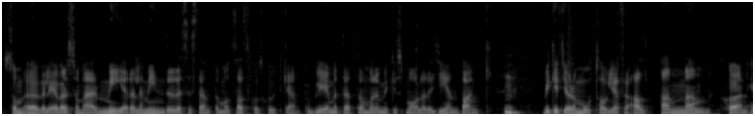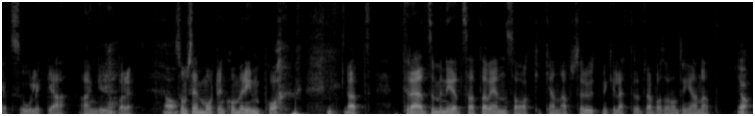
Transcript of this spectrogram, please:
som överlever som är mer eller mindre resistenta mot askskottsjukan. Problemet är att de har en mycket smalare genbank. Mm. Vilket gör dem mottagliga för allt annan skönhets olika angripare. Ja. Som sen Mårten kommer in på. att träd som är nedsatta av en sak kan absolut mycket lättare drabbas av någonting annat. Ja.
